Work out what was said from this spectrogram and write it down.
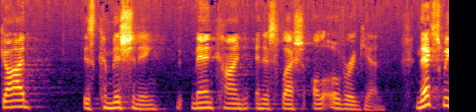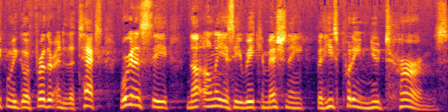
God is commissioning mankind in his flesh all over again. Next week, when we go further into the text, we're going to see not only is he recommissioning, but he's putting new terms.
